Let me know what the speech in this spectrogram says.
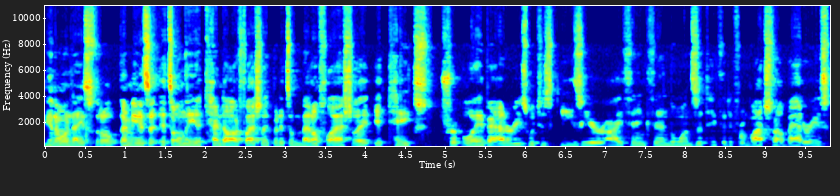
you know a nice little. I mean, it's a, it's only a ten dollar flashlight, but it's a metal flashlight. It takes AAA batteries, which is easier, I think, than the ones that take the different watch style batteries.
